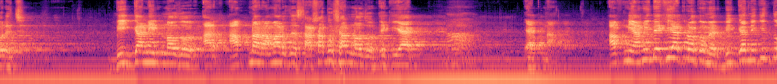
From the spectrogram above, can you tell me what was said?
করেছে। বিজ্ঞানীর নজর আর আপনার আমার যে শাসাবুসার নজর, এ কি এক? এক না। আপনি, আমি দেখি এক রকমের, বিজ্ঞানী কিন্তু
